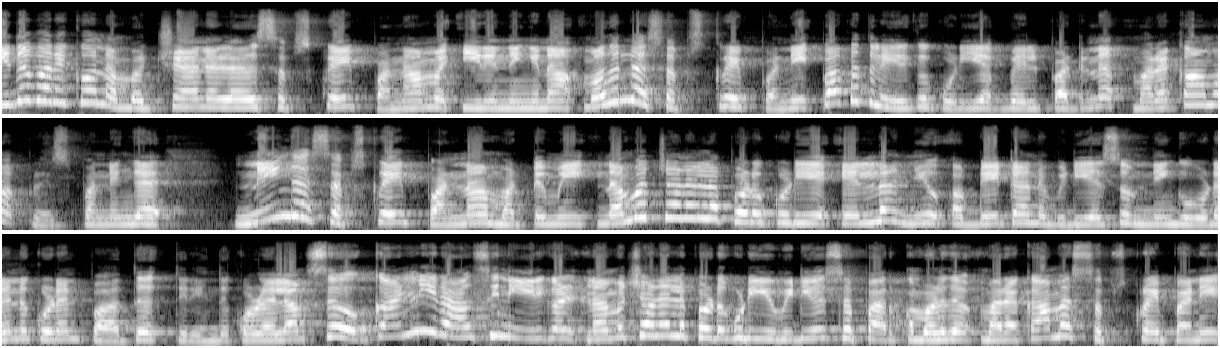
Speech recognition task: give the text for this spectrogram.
இது வரைக்கும் நம்ம சேனலை சப்ஸ்கிரைப் பண்ணாமல் இருந்தீங்கன்னா முதல்ல சப்ஸ்கிரைப் பண்ணி பக்கத்தில் இருக்கக்கூடிய பெல் பட்டனை மறக்காமல் ப்ரெஸ் பண்ணுங்கள் நீங்கள் சப்ஸ்கிரைப் பண்ணால் மட்டுமே நம்ம சேனலில் போடக்கூடிய எல்லா நியூ அப்டேட்டான வீடியோஸும் நீங்கள் உடனுக்குடன் பார்த்து தெரிந்து கொள்ளலாம். ஸோ கன்னி ராசி நீர்கள் நம்ம சேனலில் போடக்கூடிய வீடியோஸை பார்க்கும் பொழுது மறக்காமல் சப்ஸ்கிரைப் பண்ணி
